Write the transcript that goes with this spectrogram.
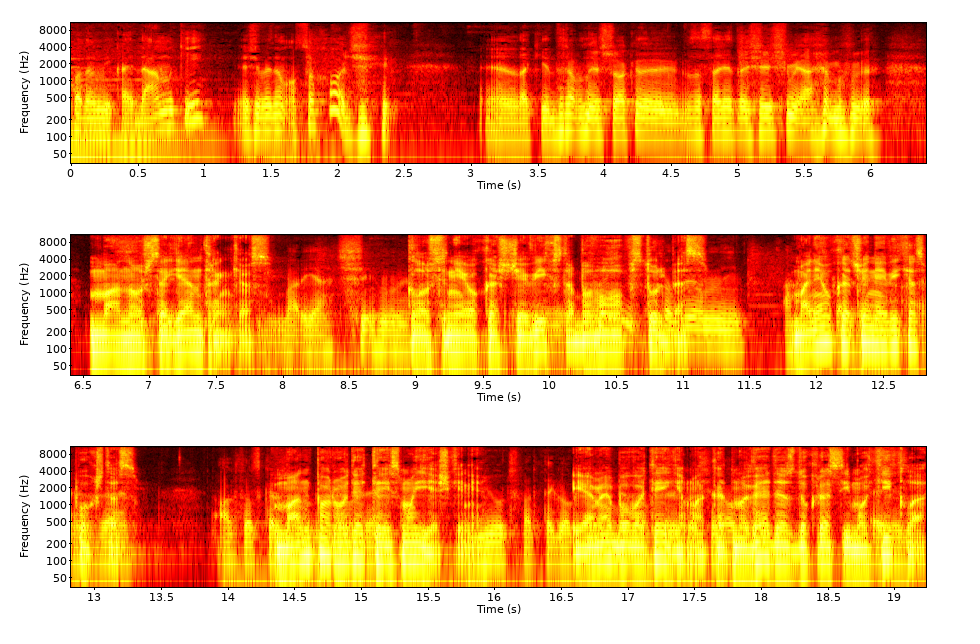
Zakładał mi kajdanki. Ja się pytam, o co chodzi. E, Taki drobny szok. e, W zasadzie to się śmiałem. Mówię, Man užsegė antrankius. Klausinėjau, kas čia vyksta, buvau apstulbęs. Maniau, kad čia nevykęs pokštas. Man parodė teismo ieškinį. dniu 4 Jame buvo teigiama, kad 20 roku nuvedęs dukras į mokyklą,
